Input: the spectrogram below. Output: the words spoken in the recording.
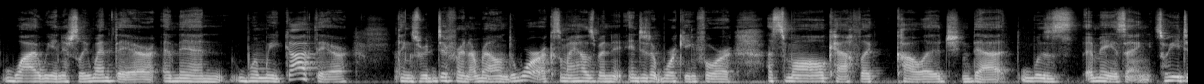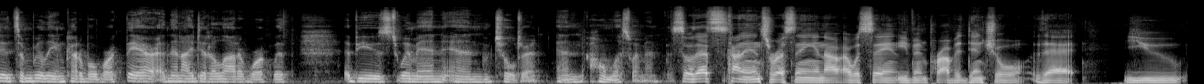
why we initially went there. And then when we got there, things were different around work. So my husband ended up working for a small Catholic college that was amazing. So he did some really incredible work there. And then I did a lot of work with abused women and children and homeless women. So that's kind of interesting, and I, I would say even providential that you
